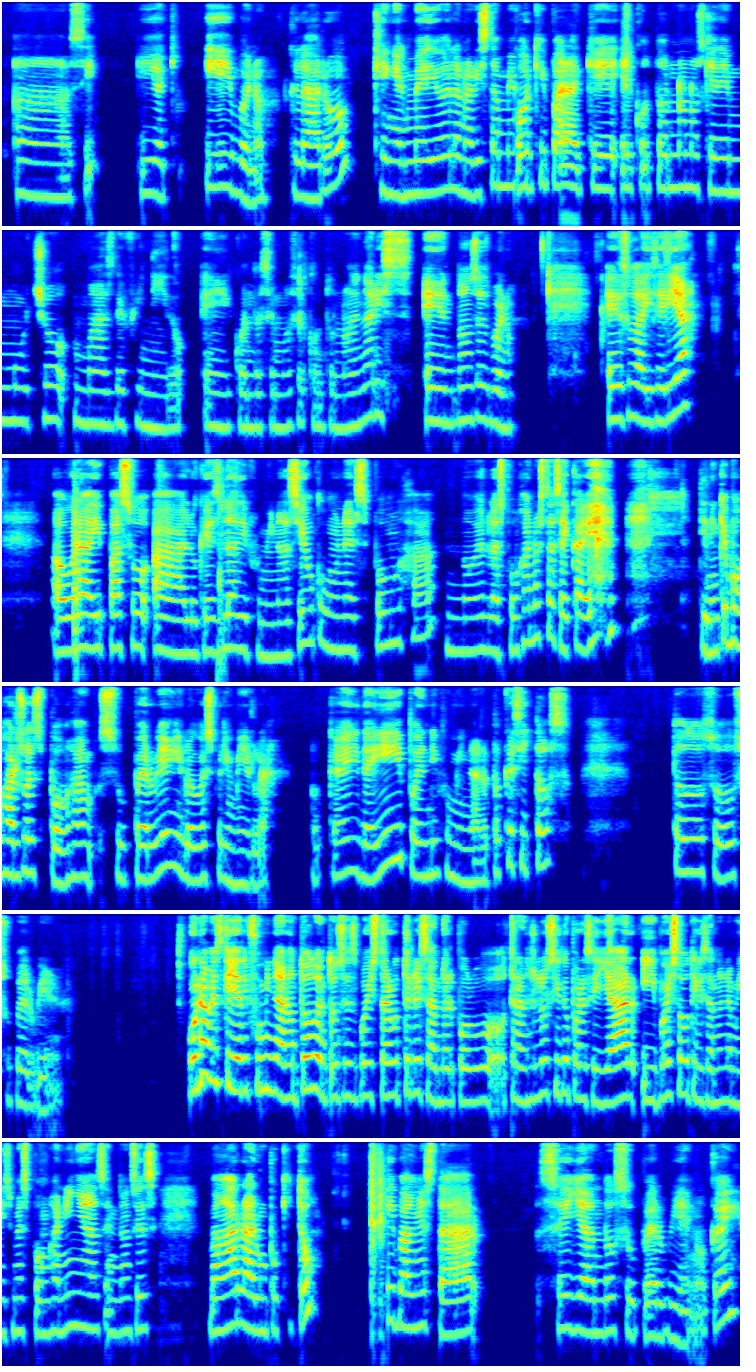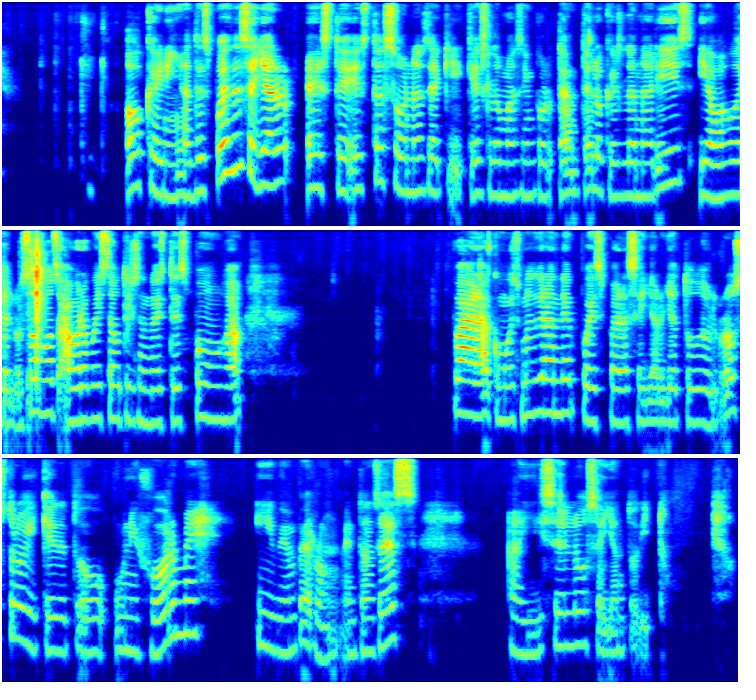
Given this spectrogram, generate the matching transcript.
Así, y aquí. Y bueno, claro, que en el medio de la nariz también porque para que el contorno nos quede mucho más definido eh, cuando hacemos el contorno de nariz. Entonces bueno eso ahí sería. Ahora ahí paso a lo que es la difuminación con una esponja. No la esponja no está seca ¿eh? tienen que mojar su esponja súper bien y luego exprimirla ok de ahí pueden difuminar toquecitos. Todo súper bien una vez que ya difuminaron todo, entonces voy a estar utilizando el polvo translúcido para sellar y voy a estar utilizando la misma esponja, niñas. Entonces van a agarrar un poquito y van a estar sellando súper bien, ¿ok? Ok, niñas, después de sellar este, estas zonas de aquí, que es lo más importante, lo que es la nariz y abajo de los ojos, ahora voy a estar utilizando esta esponja para, como es más grande, pues para sellar ya todo el rostro y quede todo uniforme y bien perrón. Entonces ahí se lo sellan todito.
